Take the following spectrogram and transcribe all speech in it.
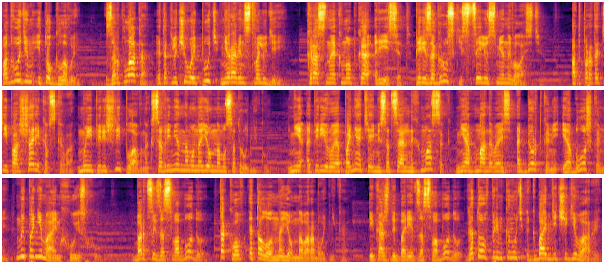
Подводим итог главы. Зарплата – это ключевой путь неравенства людей. Красная кнопка «Ресет» – перезагрузки с целью смены власти. От прототипа Шариковского мы и перешли плавно к современному наемному сотруднику – не оперируя понятиями социальных масок, не обманываясь обертками и обложками, мы понимаем ху из ху. Борцы за свободу – таков эталон наемного работника. И каждый борец за свободу готов примкнуть к банде Че Гевары,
